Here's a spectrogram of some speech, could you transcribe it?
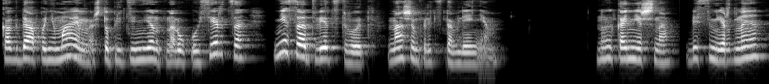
когда понимаем, что претендент на руку и сердце не соответствует нашим представлениям. Ну и, конечно, бессмертное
